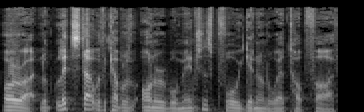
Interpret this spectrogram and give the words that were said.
All right, look, let's start with a couple of honourable mentions before we get onto our top five.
